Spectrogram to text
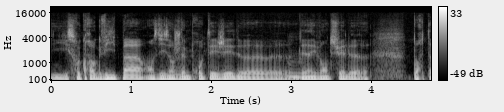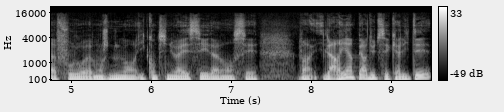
il se recroqueville pas en se disant je vais me protéger mhm. d'un éventuel euh, porte-à-faux à mon genou. Non, il continue à essayer d'avancer. Enfin, il a rien perdu de ses qualités.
